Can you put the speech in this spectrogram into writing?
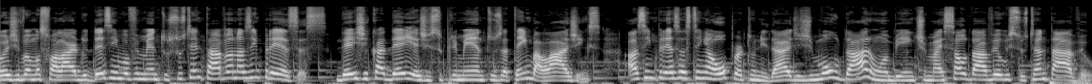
Hoje vamos falar do desenvolvimento sustentável nas empresas. Desde cadeias de suprimentos até embalagens, as empresas têm a oportunidade de moldar um ambiente mais saudável e sustentável.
